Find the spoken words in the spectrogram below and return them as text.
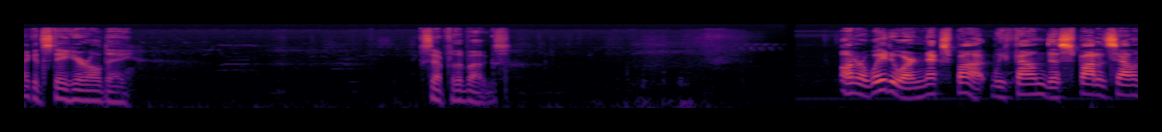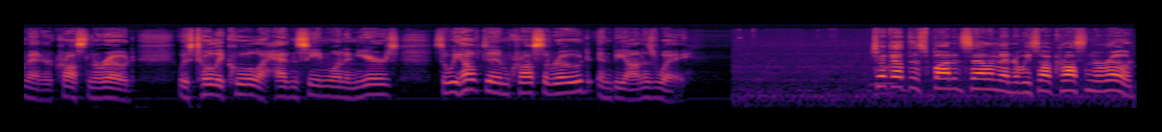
I could stay here all day. Except for the bugs. On our way to our next spot, we found this spotted salamander crossing the road. It was totally cool. I hadn't seen one in years, so we helped him cross the road and be on his way. Check out this spotted salamander we saw crossing the road.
